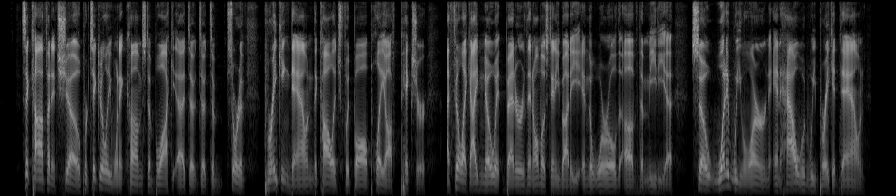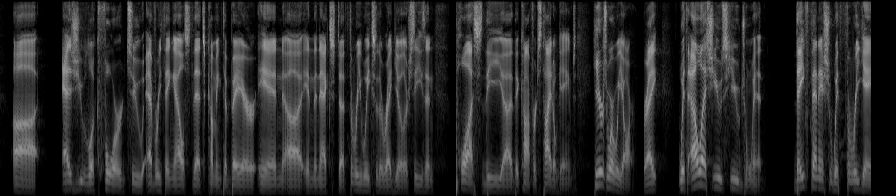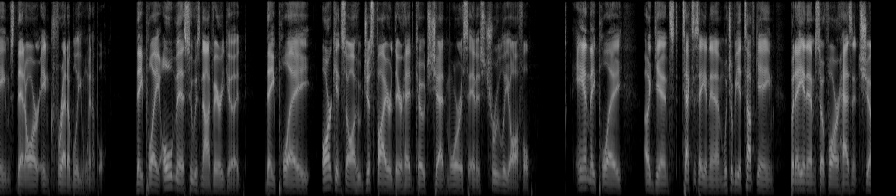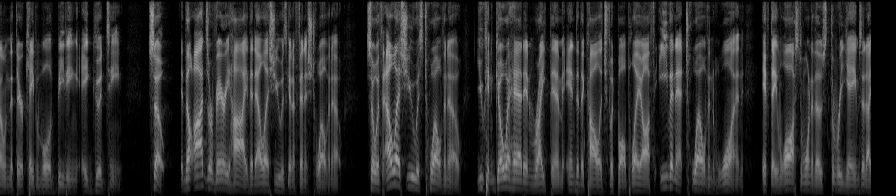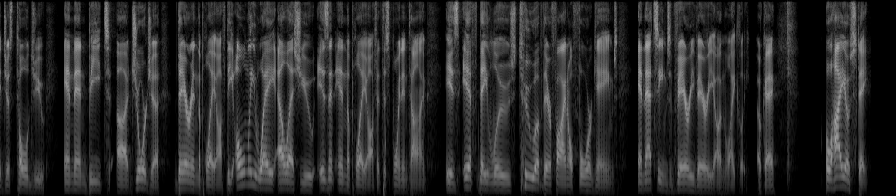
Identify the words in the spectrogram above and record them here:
it's a confident show, particularly when it comes to block uh, to, to to sort of breaking down the college football playoff picture. I feel like I know it better than almost anybody in the world of the media. So, what did we learn, and how would we break it down uh, as you look forward to everything else that's coming to bear in uh, in the next uh, three weeks of the regular season, plus the uh, the conference title games? Here's where we are right? With LSU's huge win, they finish with three games that are incredibly winnable. They play Ole Miss, who is not very good. they play Arkansas, who just fired their head coach Chad Morris and is truly awful, and they play against Texas A&M, which will be a tough game. But A&M so far hasn't shown that they're capable of beating a good team. So the odds are very high that LSU is going to finish 12 and 0. So if LSU is 12 and 0, you can go ahead and write them into the college football playoff even at 12 and 1 if they lost one of those three games that I just told you and then beat uh, Georgia, they're in the playoff. The only way LSU isn't in the playoff at this point in time is if they lose two of their final four games, and that seems very, very unlikely. Okay. Ohio State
